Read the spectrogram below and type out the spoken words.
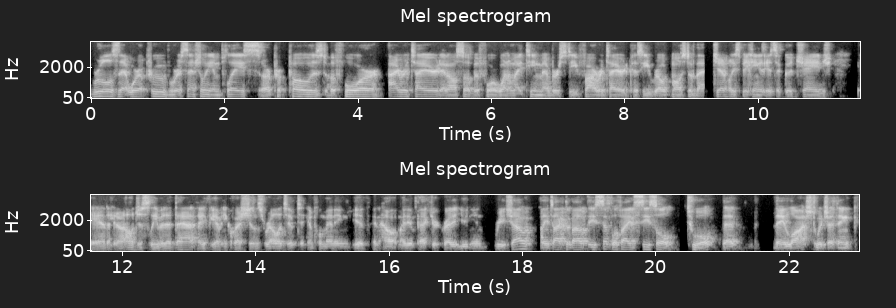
rules that were approved were essentially in place or proposed before I retired and also before one of my team members, Steve Farr, retired because he wrote most of that. Generally speaking, it's a good change. And you know, I'll just leave it at that. If you have any questions relative to implementing it and how it might impact your credit union, reach out. They talked about the simplified CECL tool that they launched, which I think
